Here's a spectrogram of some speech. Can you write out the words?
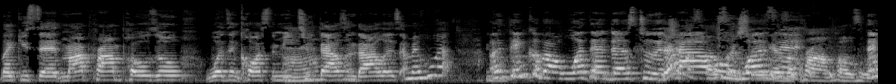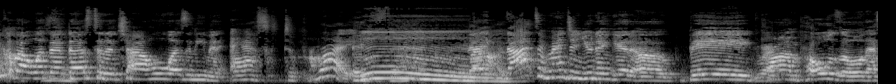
like you said, my promposal wasn't costing me two thousand dollars. I mean, who? But think about what that does to the There child was who no such as a wasn't. promposal. Think about what that does to the child who wasn't even asked to prom. Right. Mm. Like, not to mention you didn't get a big Right. promposal that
